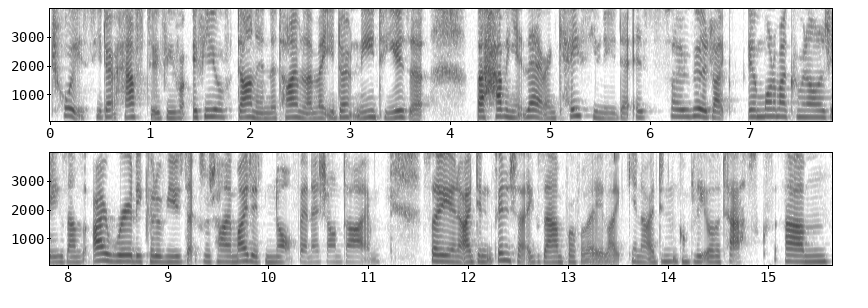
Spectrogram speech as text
choice. You don't have to if you if you're done in the time limit, you don't need to use it. But having it there in case you need it is so good. Like in one of my criminology exams, I really could have used extra time. I did not finish on time, so you know I didn't finish that exam properly. Like you know I didn't complete all the tasks. Um,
